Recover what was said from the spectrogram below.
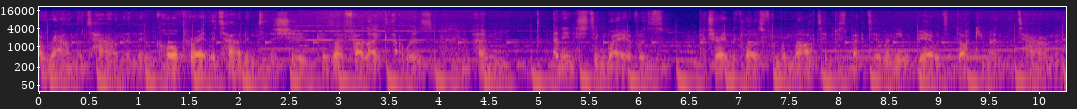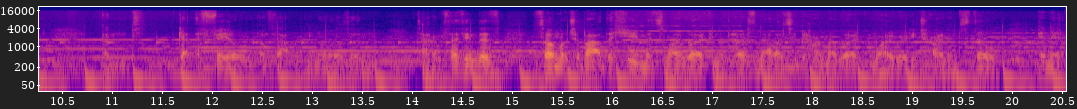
around the town and incorporate the town into the shoot because I felt like that was um, an interesting way of us portraying the clothes from a Martin perspective and he would be able to document the town and, and get the feel of that northern town. Because I think there's so much about the humour to my work and the personality behind my work and what I really try and instill in it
